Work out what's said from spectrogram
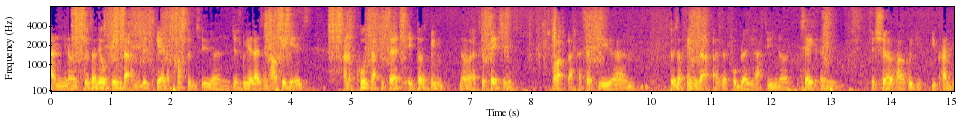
and you know, so those are little things that I'm just getting accustomed to and just realizing how big it is. And of course, like you said, it does bring you know expectations, but like I said to you, um, those are things that as a footballer you have to you know take and just show how good you, you can be.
